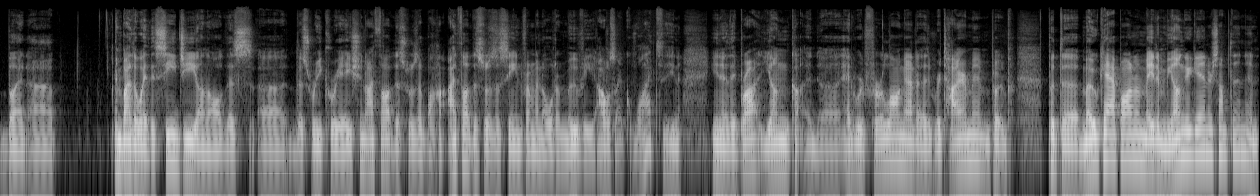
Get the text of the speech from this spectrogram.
But, uh, and by the way, the CG on all this uh, this recreation, I thought this was a beh- I thought this was a scene from an older movie. I was like, what? You know, you know, they brought young uh, Edward Furlong out of retirement, put put the mocap on him, made him young again or something, and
